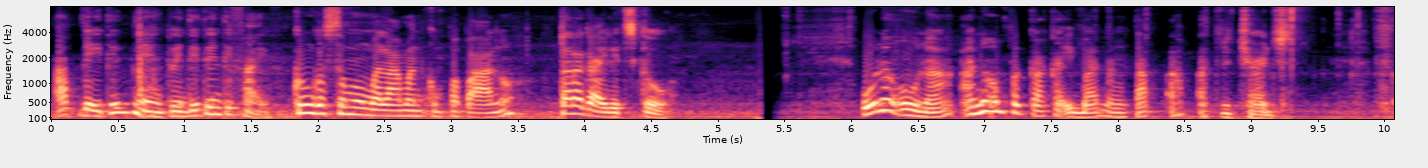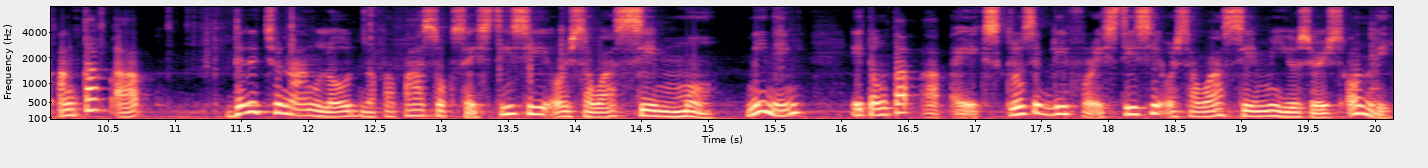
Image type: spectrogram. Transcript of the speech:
Updated ngayong 2025. Kung gusto mong malaman kung paano, tara guys, let's go! Unang-una, ano ang pagkakaiba ng top up at recharge? Ang top up, diretso na ang load na papasok sa STC or SAWA SIM mo. Meaning, itong top up ay exclusively for STC or SAWA SIM users only.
